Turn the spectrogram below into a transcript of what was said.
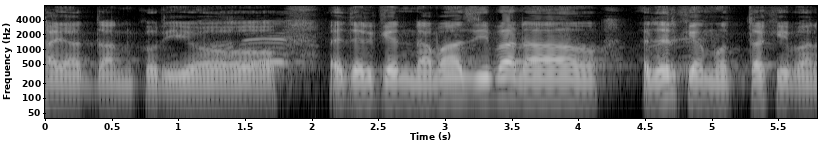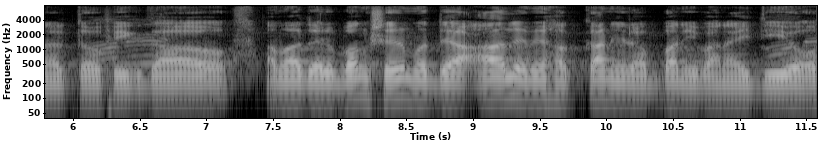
হায়াত দান করিও। এদেরকে নামাজি বানাও, এদেরকে মোত্তাকি বানার তৌফিক দাও। আমাদের বংশের মধ্যে আলেমে হক্কানি রব্বানি বানাই দিও।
